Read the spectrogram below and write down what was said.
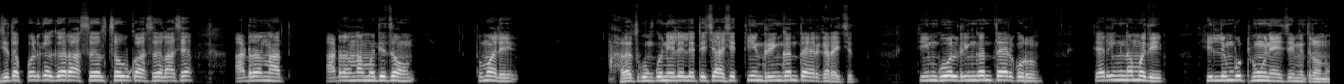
जिथं पडकं घर असेल चौक असेल अशा आडरानात आडरानामध्ये जाऊन तुम्हाला हळद कुंकू नेलेले त्याचे असे तीन रिंगण तयार करायचे तीन गोल रिंगण तयार करून त्या रिंगणामध्ये ही लिंबू ठेवून यायचे मित्रांनो.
